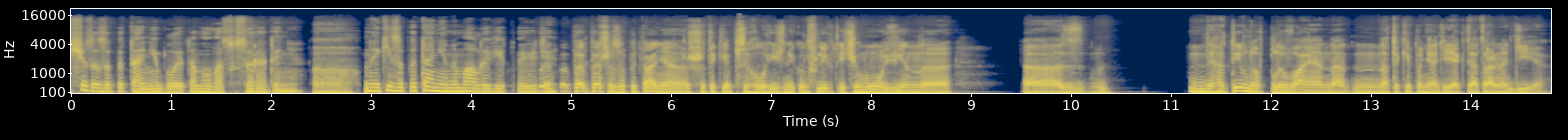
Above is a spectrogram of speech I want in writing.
що за запитання були там у вас усередині? А... На які запитання не мали відповіді? Перше запитання, що таке психологічний конфлікт і чому він а, е, а, е, негативно впливає на на таке поняття, як театральна дія.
